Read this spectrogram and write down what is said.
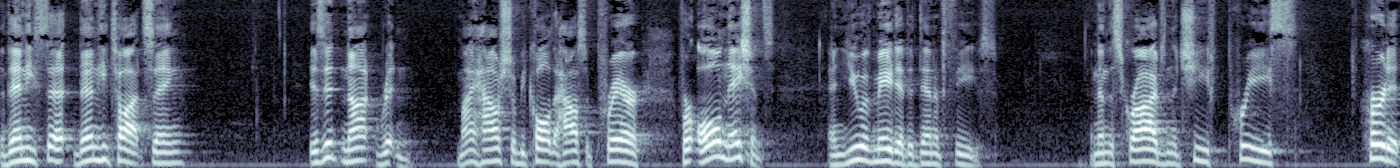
And then he said then he taught saying, "Is it not written, my house shall be called a house of prayer for all nations, and you have made it a den of thieves?" And then the scribes and the chief priests heard it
